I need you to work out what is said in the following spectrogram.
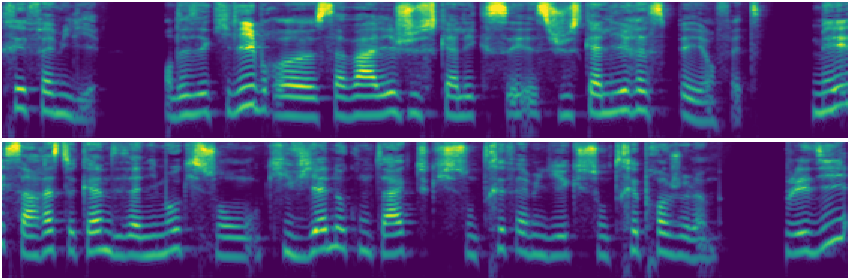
très familier. En déséquilibre, euh, ça va aller jusqu'à l'excès, jusqu'à l'irrespect en fait. Mais ça reste quand même des animaux qui, sont, qui viennent au contact, qui sont très familiers, qui sont très proches de l'homme. Je vous l'ai dit,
